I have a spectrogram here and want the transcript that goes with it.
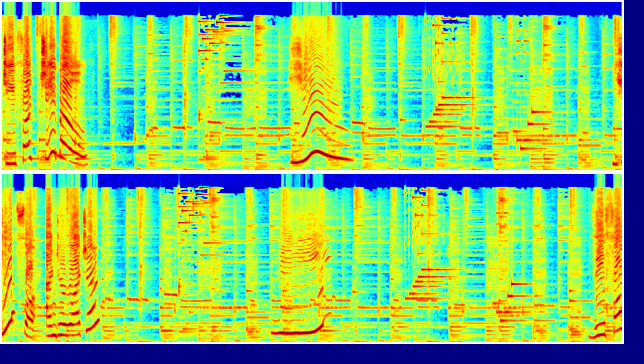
T for table. U. for underwater. V. V for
